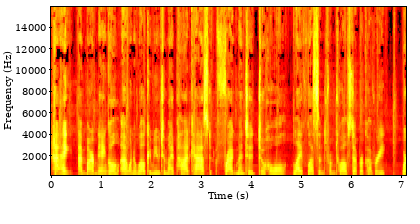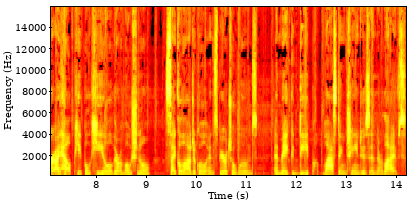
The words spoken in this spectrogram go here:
Hi, I'm Barb Nangle. I want to welcome you to my podcast, Fragmented to Whole Life Lessons from 12 Step Recovery, where I help people heal their emotional, psychological, and spiritual wounds and make deep, lasting changes in their lives.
